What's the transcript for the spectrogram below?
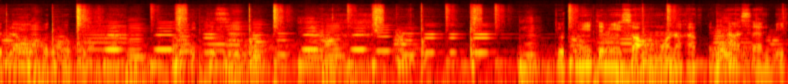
จุดแล้วก็กดตกลงครับแล้วก็จุดที่สี่จุดนี้จะมีสองม้วนนะครับ เป็นผ้าแซนด์วิช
